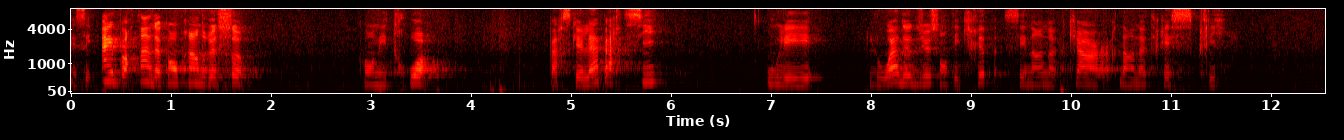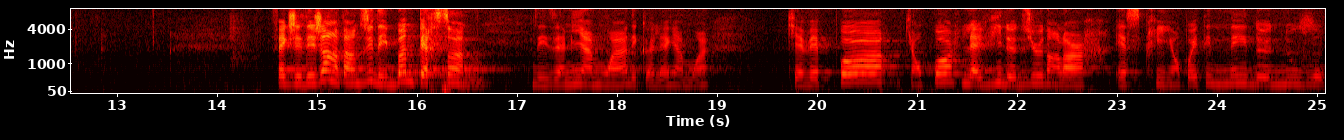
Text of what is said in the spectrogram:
Et c'est important de comprendre ça, qu'on est trois. Parce que la partie où les lois de Dieu sont écrites, c'est dans notre cœur, dans notre esprit. Fait que j'ai déjà entendu des bonnes personnes, des amis à moi, des collègues à moi, qui n'ont pas, pas la vie de Dieu dans leur esprit. Ils n'ont pas été nés de nouveau.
